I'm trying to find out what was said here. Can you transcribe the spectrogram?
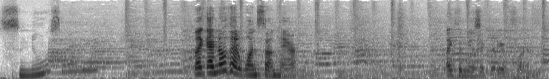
Snooze, maybe? Like, I know that one song here. Like the music video for it.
